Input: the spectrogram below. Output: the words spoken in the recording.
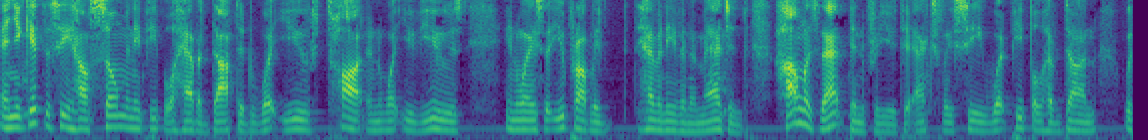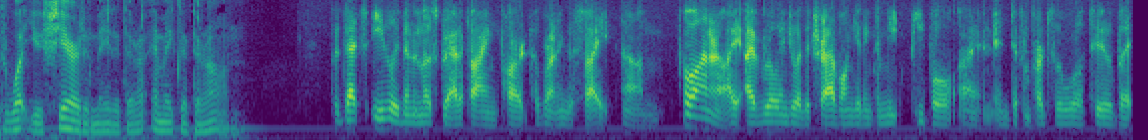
And you get to see how so many people have adopted what you've taught and what you've used in ways that you probably haven't even imagined. How has that been for you to actually see what people have done with what you shared and made it their and make it their own? But that's easily been the most gratifying part of running the site. Um, well, I don't know. I, I've really enjoyed the travel and getting to meet people uh, in, in different parts of the world too. But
